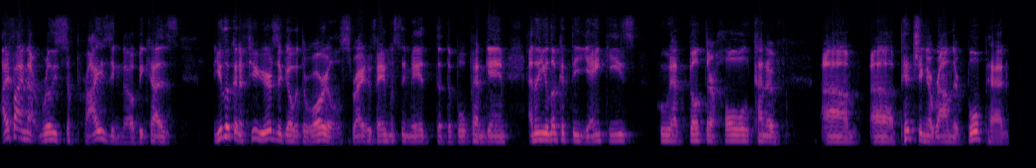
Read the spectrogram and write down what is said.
I find that really surprising though, because you look at a few years ago with the Royals, right, who famously made the, the bullpen game, and then you look at the Yankees, who have built their whole kind of um, uh, pitching around their bullpen.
